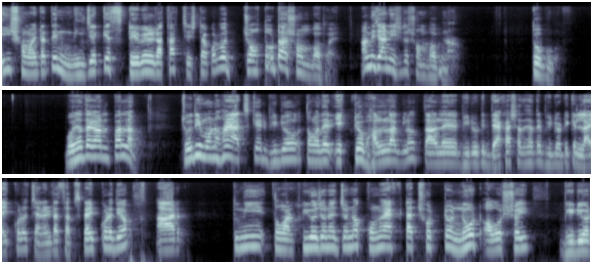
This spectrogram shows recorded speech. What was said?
এই সময়টাতে নিজেকে স্টেবল রাখার চেষ্টা করব যতটা সম্ভব হয়। আমি জানি সেটা সম্ভব না তবু বোঝাতে পারলাম? যদি মনে হয় আজকের ভিডিও তোমাদের একটুও ভালো লাগল, তাহলে ভিডিওটি দেখার সাথে সাথে ভিডিওটিকে লাইক করো চ্যানেলটা সাবস্ক্রাইব করে দিও। আর তুমি তোমার প্রিয়জনের জন্য কোনো একটা ছোট্ট নোট অবশ্যই ভিডিওর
